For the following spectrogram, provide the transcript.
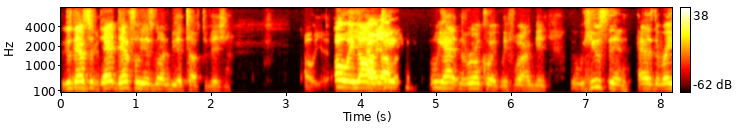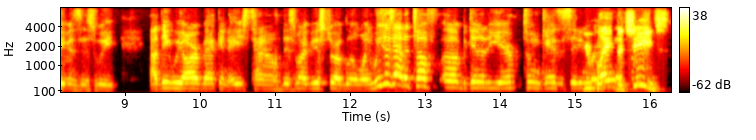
because that's a, that definitely is going to be a tough division. oh yeah. Oh, and y'all, How y'all- King, we had real quick before I get Houston has the Ravens this week. I think we are back in H Town. This might be a struggling one. We just had a tough uh, beginning of the year between Kansas City. and You played the Chiefs.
